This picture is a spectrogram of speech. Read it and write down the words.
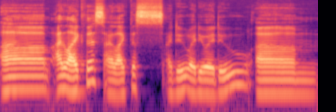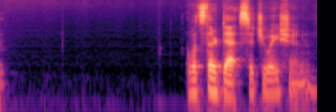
Um, I like this. I like this. I do. I do. I do. Um, what's their debt situation?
